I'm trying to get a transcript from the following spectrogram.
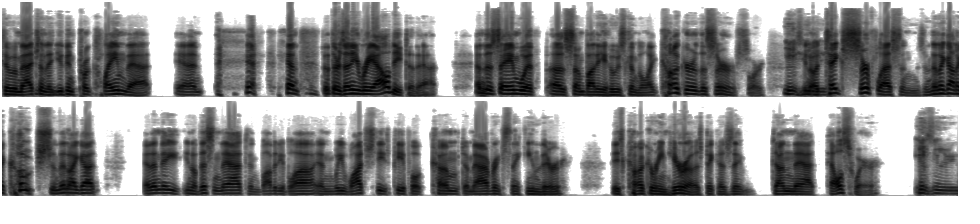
to imagine mm-hmm. that you can proclaim that and and that there's any reality to that. And the same with uh, somebody who's going to like conquer the surf or, mm-hmm. you know, mm-hmm. take surf lessons. And then I got a coach and then I got, and then they, you know, this and that and blah, blah, blah. And we watch these people come to Mavericks thinking they're these conquering heroes because they've done that elsewhere mm-hmm.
